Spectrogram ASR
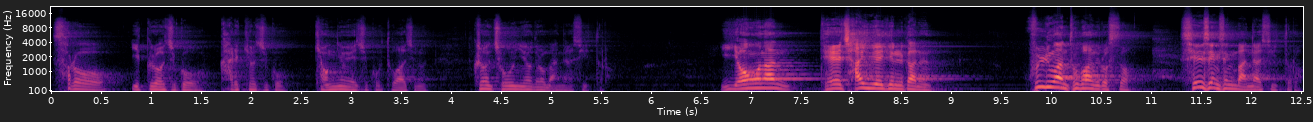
서로 이끌어주고 가르쳐주고 격려해주고 도와주는 그런 좋은 인연으로 만날 수 있도록 이 영원한 대자유의 길을 가는 훌륭한 도반으로서 세생생 만날 수 있도록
